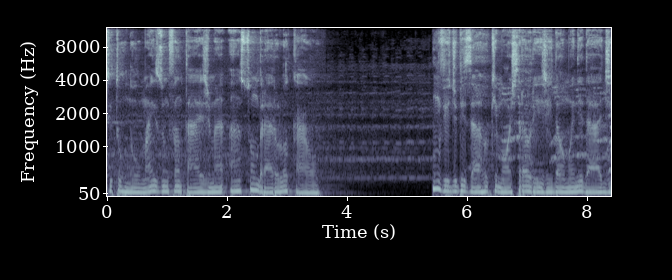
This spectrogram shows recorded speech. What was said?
se tornou mais um fantasma a assombrar o local. Um vídeo bizarro que mostra a origem da humanidade,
